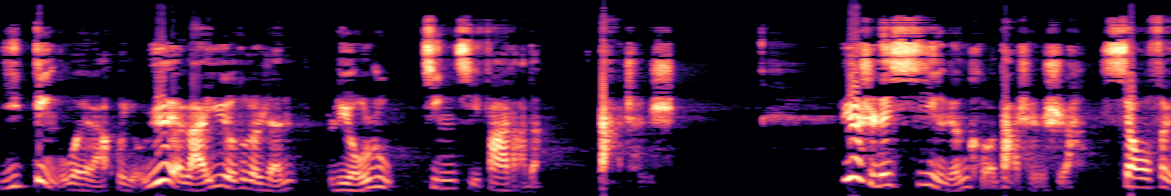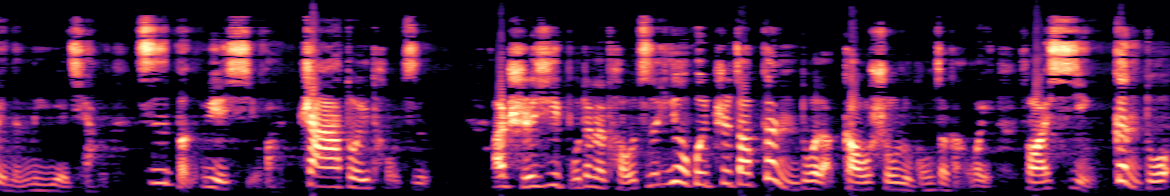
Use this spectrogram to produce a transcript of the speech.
一定未来会有越来越多的人流入经济发达的大城市。越是能吸引人口的大城市啊，消费能力越强，资本越喜欢扎堆投资，而持续不断的投资又会制造更多的高收入工作岗位，从而吸引更多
